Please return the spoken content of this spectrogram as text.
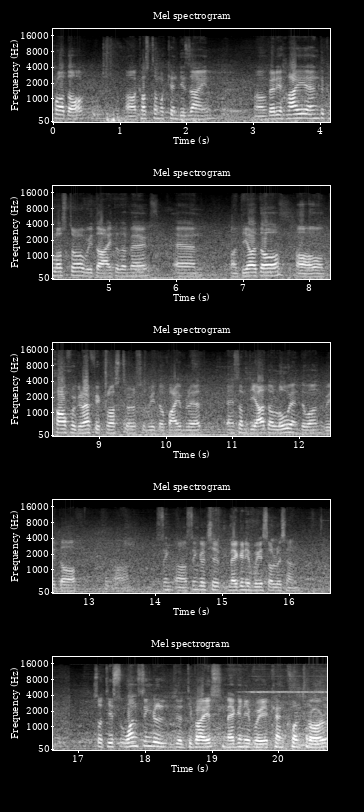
product, uh, customer can design a very high-end cluster with the i.MX and uh, the other uh, powerful graphic clusters with the Vybrid and some the other low-end one with the uh, sing, single chip MagniV solution. So this one single device, MagniV, can control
